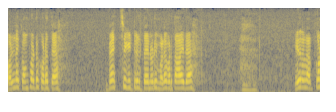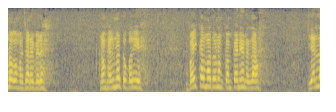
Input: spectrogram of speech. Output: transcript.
ಒಳ್ಳೆ ಕಂಫರ್ಟು ಕೊಡುತ್ತೆ. ಬೆಚ್ಚಗಿಟ್ಟಿರುತ್ತೆ, ನೋಡಿ ಮಳೆ ಬರ್ತಾ ಇದೆ. ಇದರಲ್ಲಿ ಹತ್ಕೊಂಡು ಹೋಗೋ ಮಜಾನೇ ಬೇರೆ. ನಮ್ಮ ಹೆಲ್ಮೆಟ್ಟು ಬರೀ ಬೈಕಲ್ಲಿ ಮಾತ್ರ ನಮ್ಮ ಕಂಪ್ಯಾನಿಯನ್ ಅಲ್ಲ. ಎಲ್ಲ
